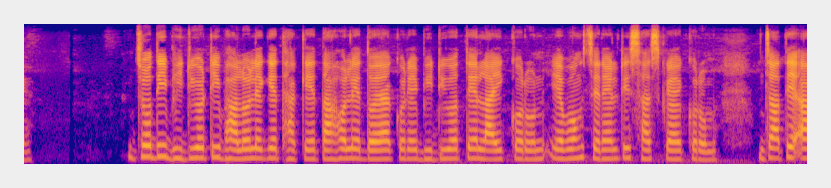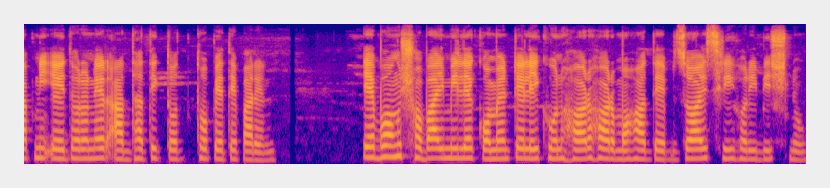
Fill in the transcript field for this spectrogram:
যদি ভিডিওটি ভালো লেগে থাকে, তাহলে দয়া করে ভিডিওতে লাইক করুন এবং চ্যানেলটি সাবস্ক্রাইব করুন, যাতে আপনি এই ধরনের আধ্যাত্মিক তথ্য পেতে পারেন। এবং সবাই মিলে কমেন্টে লিখুন, হর হর মহাদেব, জয় শ্রী হরি বিষ্ণু।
